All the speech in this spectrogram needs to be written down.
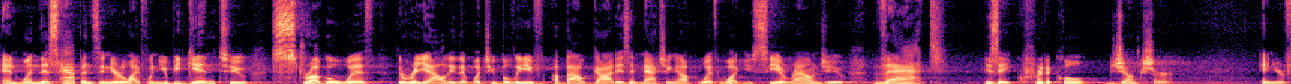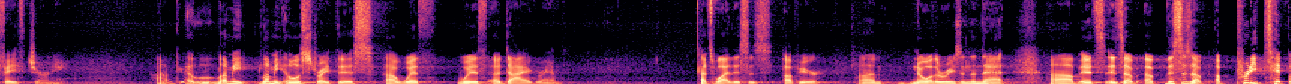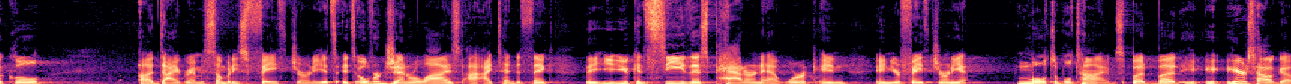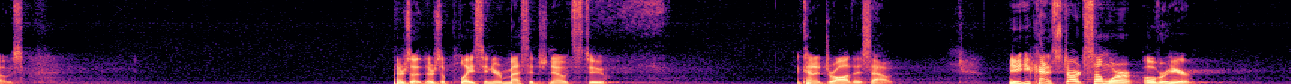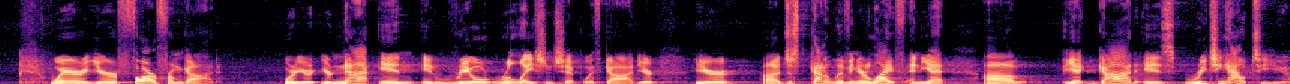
And when this happens in your life, when you begin to struggle with the reality that what you believe about God isn't matching up with what you see around you, that is a critical juncture in your faith journey. Uh, let, me, let me illustrate this uh, with, with a diagram. That's why this is up here. Uh, no other reason than that. Uh, it's, it's a, a, this is a, a pretty typical uh, diagram of somebody's faith journey. It's, it's overgeneralized. I, I tend to think you, can see this pattern at work in, in your faith journey multiple times. But, but here's how it goes. There's a, there's a place in your message notes to, to kind of draw this out. You, you kind of start somewhere over here where you're far from God where you're, you're not in, in real relationship with God. You're, you're uh, just kind of living your life, and yet, uh, yet God is reaching out to you.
